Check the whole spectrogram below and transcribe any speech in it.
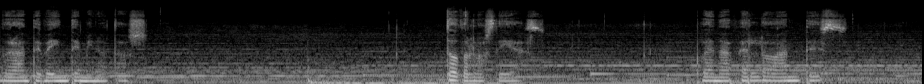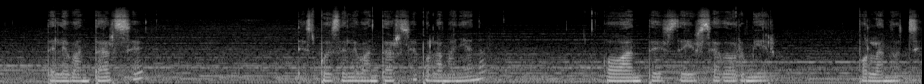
durante 20 minutos, todos los días. Pueden hacerlo antes de levantarse después de levantarse por la mañana o antes de irse a dormir por la noche.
